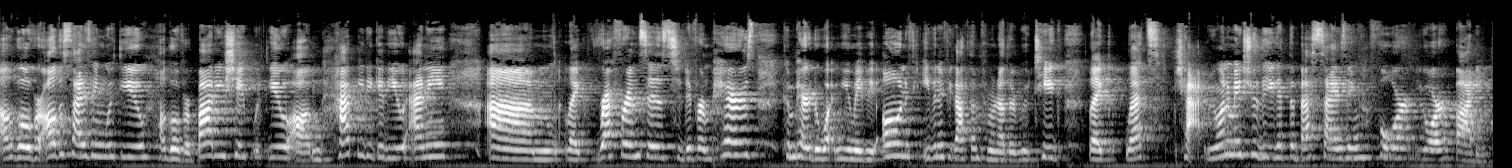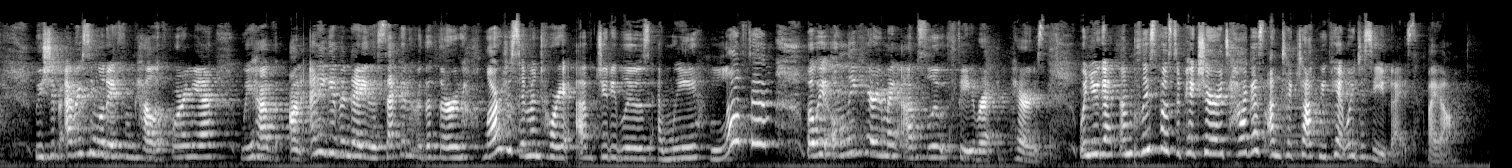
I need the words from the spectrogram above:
I'll go over all the sizing with you. I'll go over body shape with you. I'm happy to give you any um, like references to different pairs compared to what you maybe own, if, even if you got them from another boutique. Like, let's chat. We want to make sure that you get the best sizing for your body. We ship every single day from California. We have on any given day the second or the third largest inventory of Judy Blues and we love them, but we only carry my absolute favorite pairs. When you get them, please post a picture, tag us on TikTok. We can't wait to see you guys. Bye y'all.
